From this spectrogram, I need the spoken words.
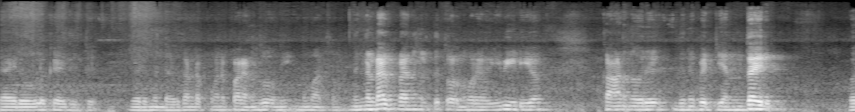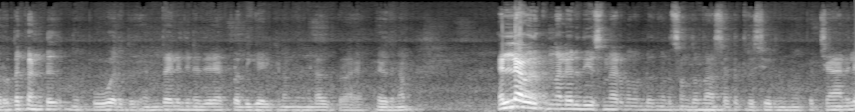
ഡയലോഗുകളൊക്കെ എഴുതിയിട്ട് വരുന്നുണ്ട്. അത് കണ്ടപ്പോൾ അങ്ങനെ പറയണമെന്ന് തോന്നി. എന്ന് മാത്രം. നിങ്ങളുടെ അഭിപ്രായം നിങ്ങൾക്ക് തുറന്നു പറയാം ഈ വീഡിയോ കാണുന്നവർ ഇതിനെപ്പറ്റി എന്തായാലും വെറുതെ കണ്ട് പോവരുത്. എന്തായാലും ഇതിനെതിരെ പ്രതികരിക്കണം നിങ്ങളുടെ അഭിപ്രായം എഴുതണം. എല്ലാവർക്കും നല്ലൊരു ദിവസം നേർന്നുകൊണ്ട് നിങ്ങളുടെ സ്വന്തം ദാസായിട്ട് തൃശ്ശൂരിൽ നിന്ന് അപ്പോൾ ചാനൽ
